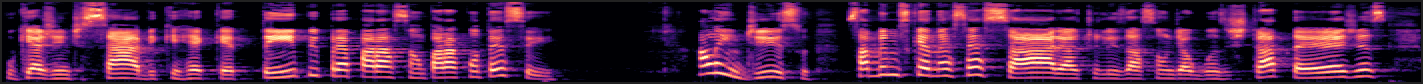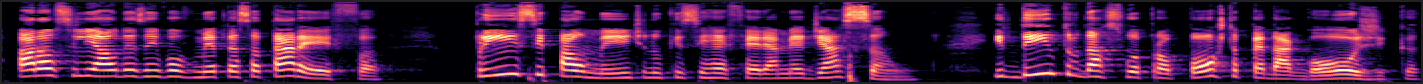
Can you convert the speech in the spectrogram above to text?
o que a gente sabe que requer tempo e preparação para acontecer. Além disso, sabemos que é necessária a utilização de algumas estratégias para auxiliar o desenvolvimento dessa tarefa, principalmente no que se refere à mediação. E dentro da sua proposta pedagógica,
